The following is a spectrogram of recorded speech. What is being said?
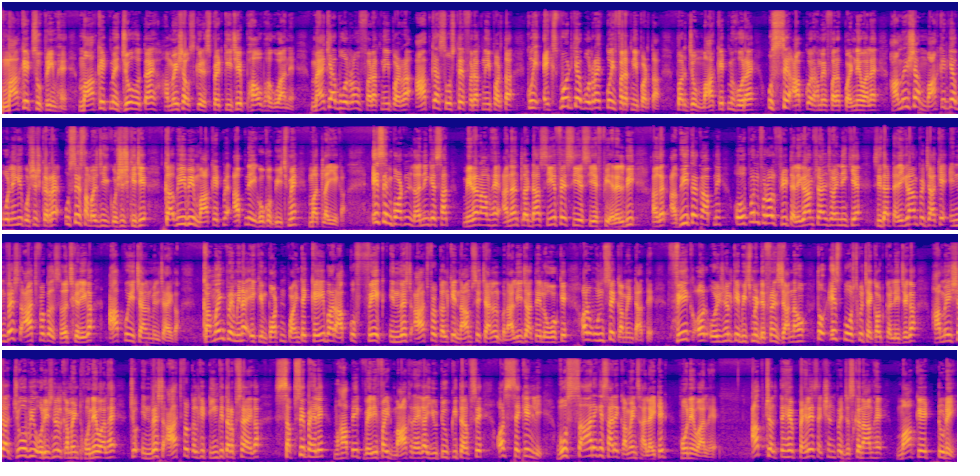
Market supreme है। Market में जो होता है, हमेशा उसकी रिस्पेक्ट कीजिए, भाव भगवान है। मैं क्या बोल रहा हूँ? फ़र्क नहीं पड़ रहा। आप क्या सोचते फ़र्क नहीं पड़ता। कोई एक्सपर्ट क्या बोल रहा है? कोई फ़र्क नहीं पड़ता। पर जो मार्केट में हो रहा है उससे आपको और हमें फ़र्क पड़ने वाला है। हमेशा मार्केट क्या बोलने की कोशिश कर रहा है, उसे समझने की कोशिश कीजिए। कभी भी मार्केट में अपने ईगो को बीच में मत लाइएगा। इस इंपॉर्टेंट लर्निंग के साथ मेरा नाम है Anant Ladda C F S C S C अगर अभी तक आपने open for all free Telegram channel join नहीं किया, सीधा टेलीग्राम पर जाके इन्वेस्ट आज फॉर कल सर्च करिएगा, आपको ये चैनल मिल जाएगा। कमेंट में ना एक इंपॉर्टेंट पॉइंट है, कई बार आपको फेक इन्वेस्ट आज फॉर कल के नाम से चैनल बना लिए जाते हैं लोगों के और उनसे कमेंट आते हैं। फेक और ओरिजिनल के बीच में डिफरेंस जानना हो तो इस पोस्ट को चेकआउट कर लीजिएगा। हमेशा जो भी ओरिजिनल कमेंट होने वाला है, जो इन्वेस्ट आज फॉर कल की टीम की तरफ़ से आएगा, सबसे पहले वहाँ पे एक वेरीफाइड मार्क रहेगा यूट्यूब की तरफ़ से और सेकेंडली वो सारे के सारे कमेंट्स हाईलाइटेड होने वाले हैं। अब चलते हैं पहले सेक्शन पे, जिसका नाम है मार्केट टुडे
